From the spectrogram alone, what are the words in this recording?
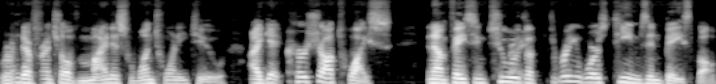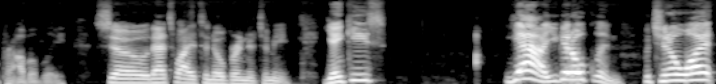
run differential of minus 122. I get Kershaw twice, and I'm facing two of the three worst teams in baseball, probably. So that's why it's a no brainer to me. Yankees, yeah, you get Oakland, but you know what?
